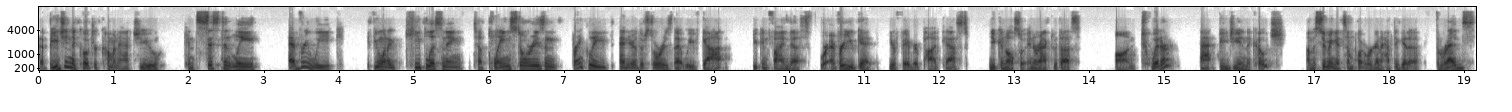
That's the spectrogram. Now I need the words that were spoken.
that BG and the coach are coming at you consistently every week. If you want to keep listening to plain stories and frankly, any other stories that we've got, you can find us wherever you get your favorite podcast. You can also interact with us on Twitter at BG and the coach. I'm assuming at some point we're going to have to get a Threads.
